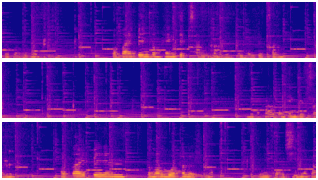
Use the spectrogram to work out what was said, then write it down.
เรียบร้อยต่อไปเป็นกำแพงเจ็ดชั้นค่ะกำแพงเจ็ดชั้น งเจ็ดชั้นต่อไปเป็นกำลังวัวเถลิงมีสองชิ้นนะคะ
